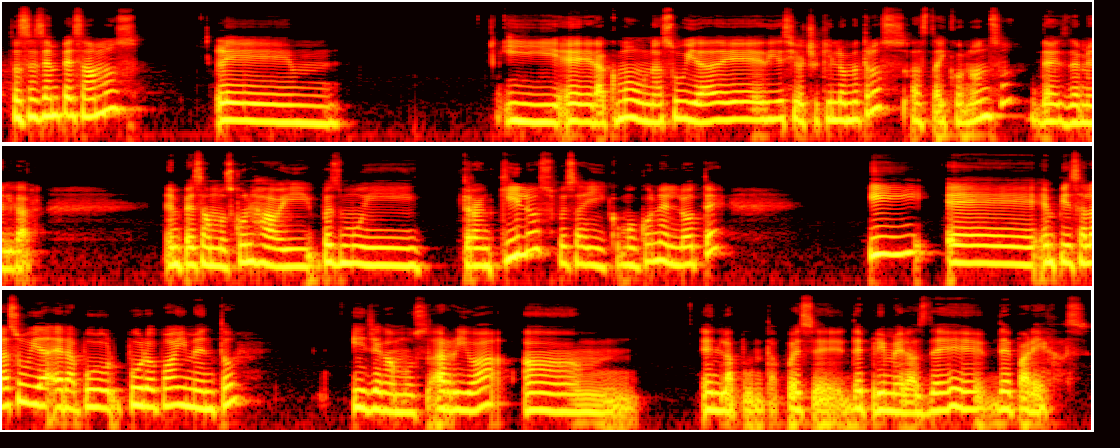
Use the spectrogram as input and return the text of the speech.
Entonces empezamos em, y era como una subida de 18 kilómetros hasta Icononso desde Melgar. Empezamos con Javi pues muy tranquilos, pues ahí como con el lote. Y eh, empieza la subida, era puro pavimento y llegamos arriba en la punta, pues eh, de primeras de, parejas.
